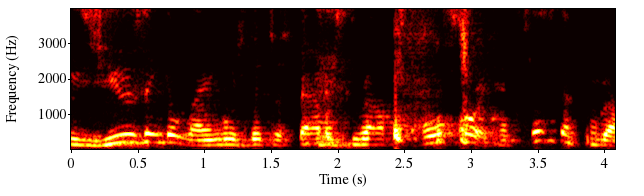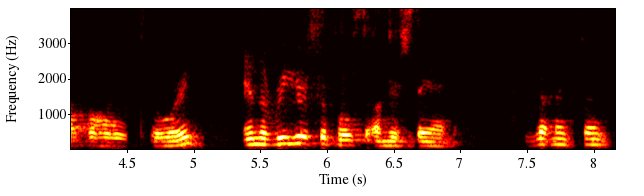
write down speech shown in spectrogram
He's using the language that's established throughout the whole story, consistent throughout the whole story, and the reader's supposed to understand it. Does that make sense?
